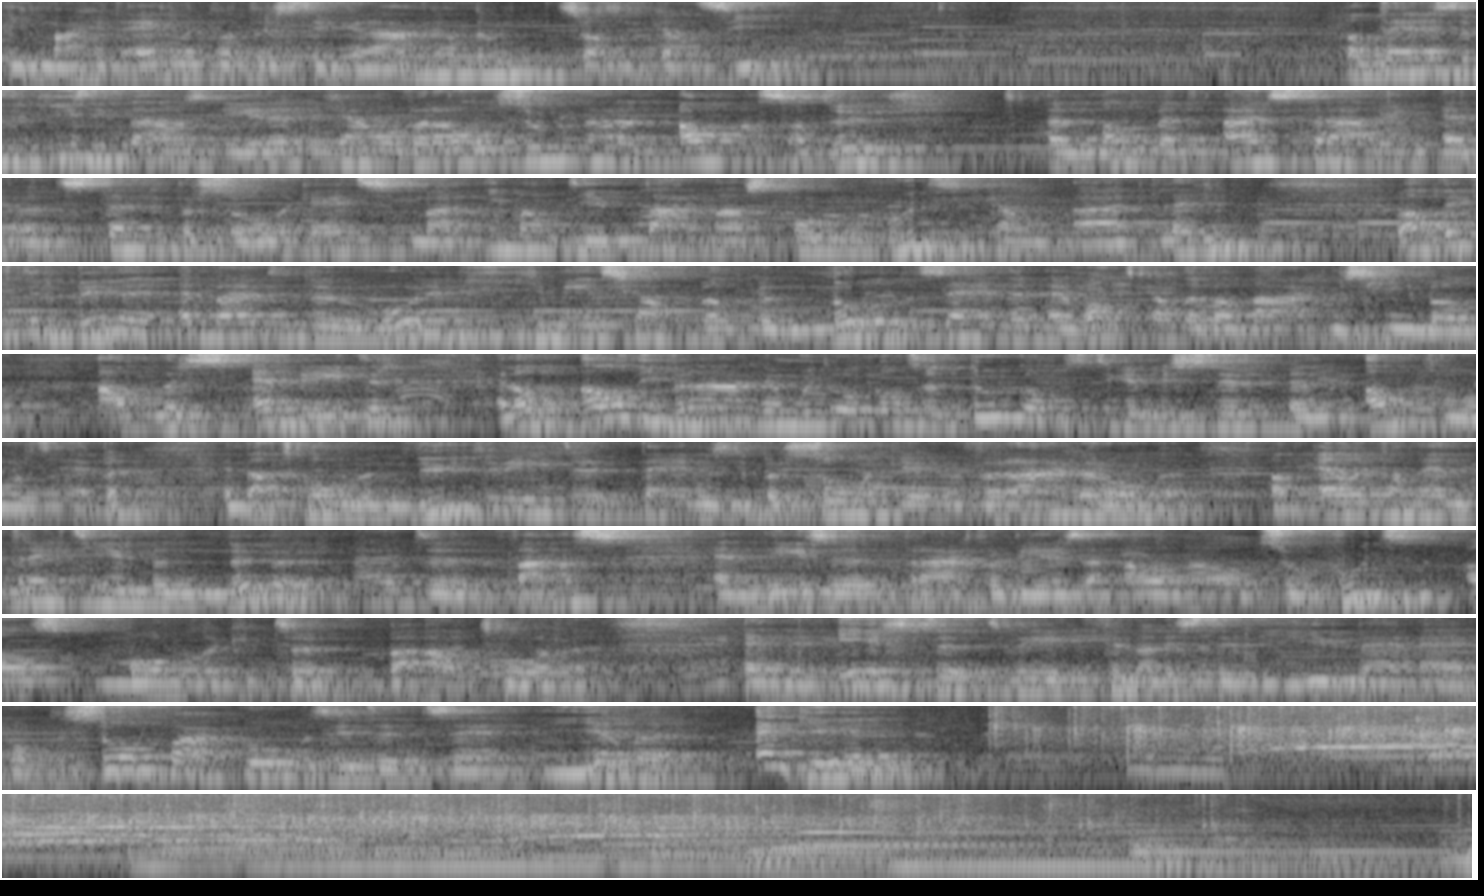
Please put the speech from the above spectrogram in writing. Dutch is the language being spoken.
Ik mag het eindelijk wat rustiger aan gaan doen, zoals u kan zien. Want tijdens de verkiezing, dames en heren, gaan we vooral op zoek naar een ambassadeur. Een man met uitstraling en een sterke persoonlijkheid, maar iemand die het daarnaast ook goed kan uitleggen. Wat ligt er binnen en buiten de Walibi-gemeenschap? Welke noden zijn er en wat kan er vandaag misschien wel anders en beter? En op al die vragen moet ook onze toekomstige mister een antwoord hebben. En dat komen we nu te weten tijdens de persoonlijke vragenronde. Want elk van hen trekt hier een nummer uit de vaas. En deze vraag proberen ze allemaal zo goed als mogelijk te beantwoorden. En de eerste twee finalisten die hier bij mij op de sofa komen zitten zijn Jelle en Keren.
